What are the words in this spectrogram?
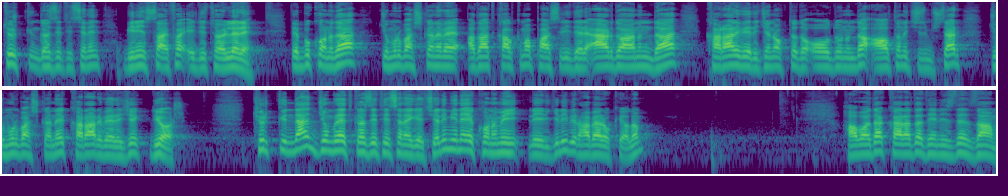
Türk Gün Gazetesi'nin birinci sayfa editörleri. Ve bu konuda Cumhurbaşkanı ve Adalet Kalkınma Partisi lideri Erdoğan'ın da karar verici noktada olduğunun da altını çizmişler. Cumhurbaşkanı karar verecek diyor. Türk Günden Cumhuriyet Gazetesi'ne geçelim. Yine ekonomiyle ilgili bir haber okuyalım. Havada, karada, denizde zam.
